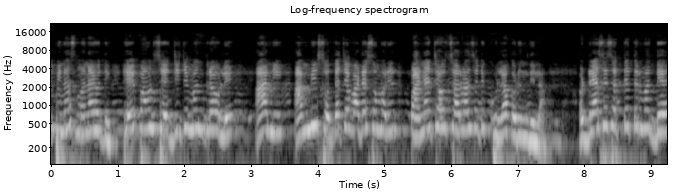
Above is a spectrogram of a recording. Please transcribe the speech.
पिण्यास मनाई होती. हे पाहून शेतजीचे मन द्रवले आणि आम्ही स्वतःच्या वाड्यासमोरील पाण्याचा सर्वांसाठी खुला करून दिला. अठराशे सत्याहत्तरमध्ये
